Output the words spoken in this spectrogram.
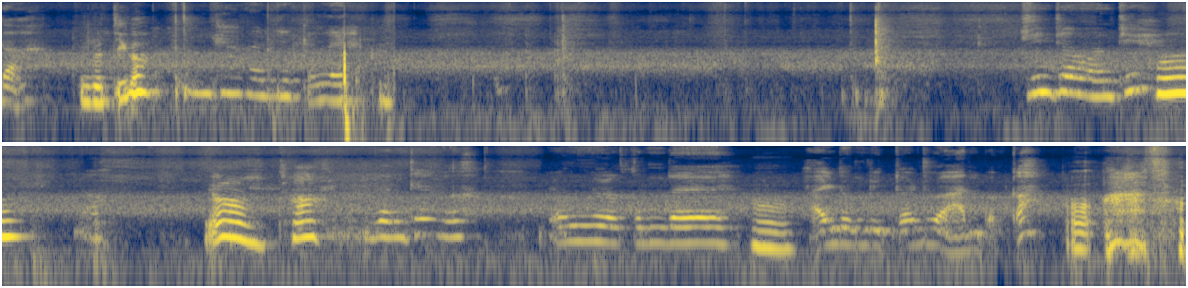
거 이거. 찍어? 사가지고래. 진짜 많지? 어. 야, 자. 이건 태그 영유할 건데 어, 발좀 비켜줘 안 될까? 어, 알았어.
